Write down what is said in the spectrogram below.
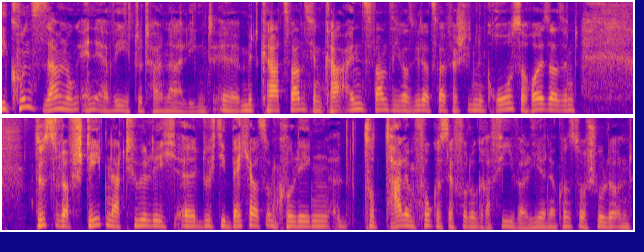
Die Kunstsammlung NRW, total naheliegend, äh, mit K20 und K21, was wieder zwei verschiedene große Häuser sind. Düsseldorf steht natürlich äh, durch die Bechers und Kollegen äh, total im Fokus der Fotografie, weil hier in der Kunsthochschule und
